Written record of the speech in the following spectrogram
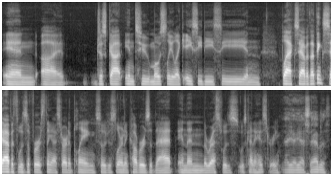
And uh, just got into mostly like ACDC and Black Sabbath. I think Sabbath was the first thing I started playing. So just learning covers of that, and then the rest was was kind of history. Yeah, yeah, yeah. Sabbath.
